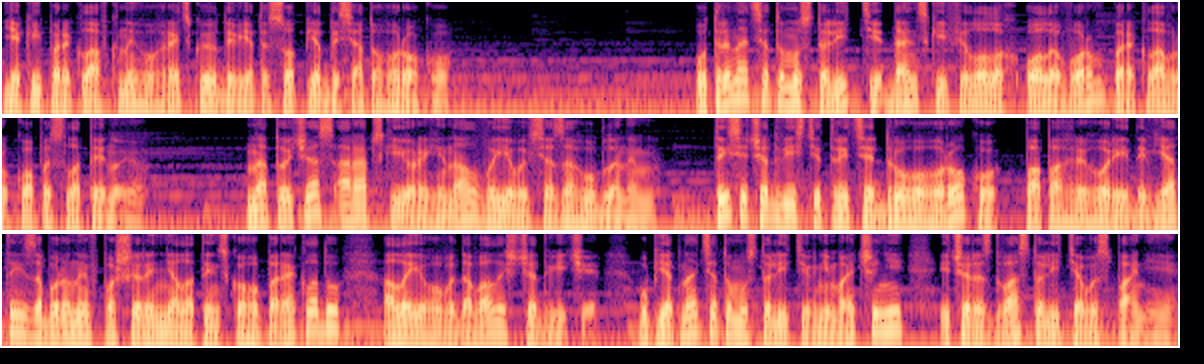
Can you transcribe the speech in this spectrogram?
який переклав книгу грецькою 950 року. У 13 столітті данський філолог Оле Ворм переклав рукопис латиною. На той час арабський оригінал виявився загубленим. 1232 року папа Григорій IX заборонив поширення латинського перекладу, але його видавали ще двічі у 15 столітті в Німеччині і через два століття в Іспанії.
